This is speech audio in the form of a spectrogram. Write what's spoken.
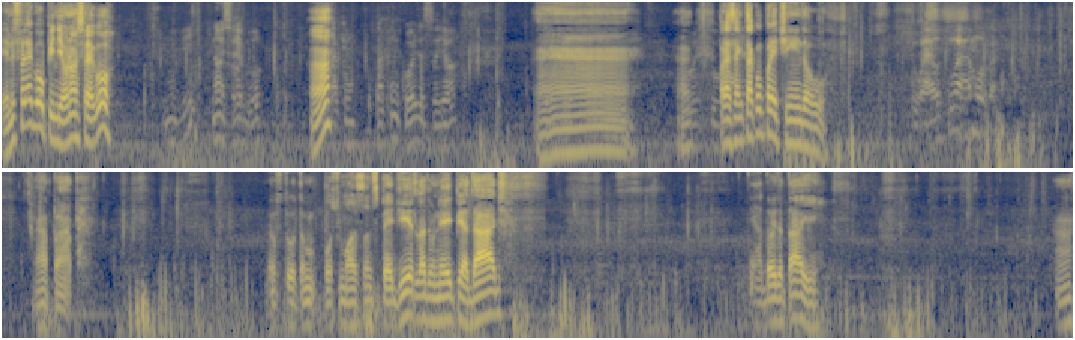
Ele não esfregou o pneu, não esfregou? Não vi? Não, esfregou. Hã? Tá com, tá com coisa isso aí, ó. Ah, Ah, tu parece que tá com o pretinho ainda, o... Tu é ou tu é, amor, velho? Ah, papa. Eu estou posto de Mora Santos Expedito, lá do Ney de Piedade. E a doida tá aí. Hum.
